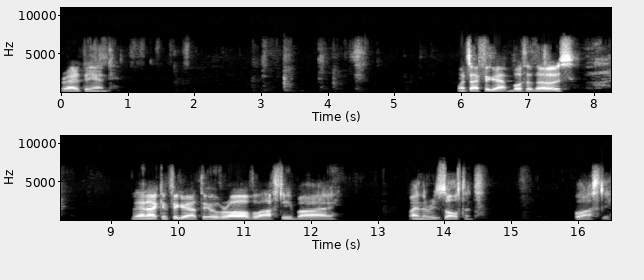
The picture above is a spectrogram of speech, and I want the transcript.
right at the end. Once I figure out both of those, Then I can figure out the overall velocity by finding the resultant velocity.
